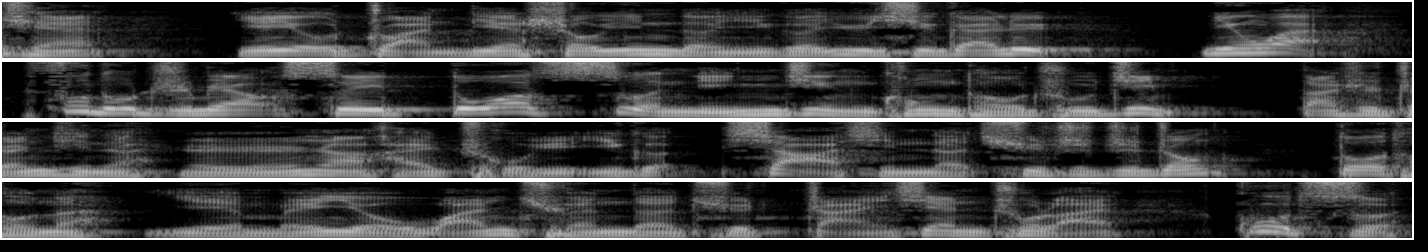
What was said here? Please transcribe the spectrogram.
前也有转跌收阴的一个预期概率。另外，附图指标虽多次临近空头出尽，但是整体呢仍然还处于一个下行的趋势之中，多头呢也没有完全的去展现出来，故此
